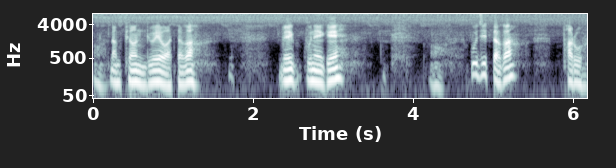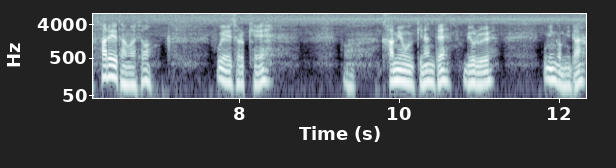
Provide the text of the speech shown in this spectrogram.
어, 남편 묘에 왔다가 왜군에게 어, 꾸짖다가 바로 살해당하셔 후에 저렇게 어, 가묘이긴 한데 묘를 꾸민 겁니다.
